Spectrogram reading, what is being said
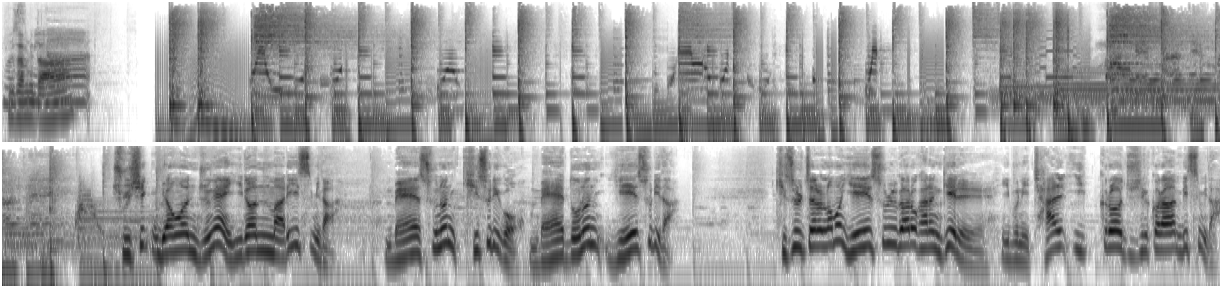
감사합니다. 주식 명언 중에 이런 말이 있습니다. 매수는 기술이고 매도는 예술이다. 기술자를 넘어 예술가로 가는 길, 이분이 잘 이끌어 주실 거라 믿습니다.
